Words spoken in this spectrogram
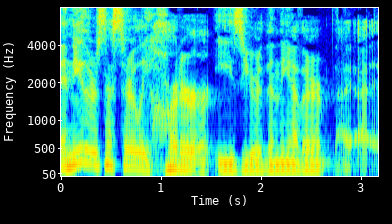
And neither is necessarily harder or easier than the other. I,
